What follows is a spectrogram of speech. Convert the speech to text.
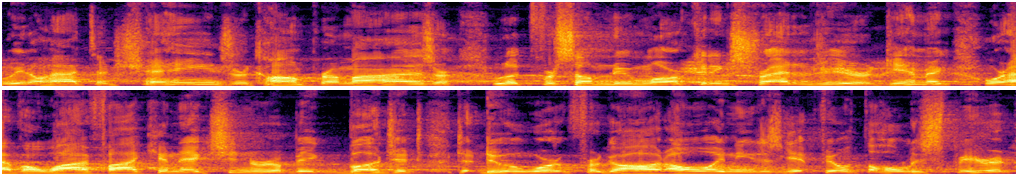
We don't have to change or compromise or look for some new marketing strategy or gimmick or have a Wi Fi connection or a big budget to do a work for God. All we need is get filled with the Holy Spirit,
